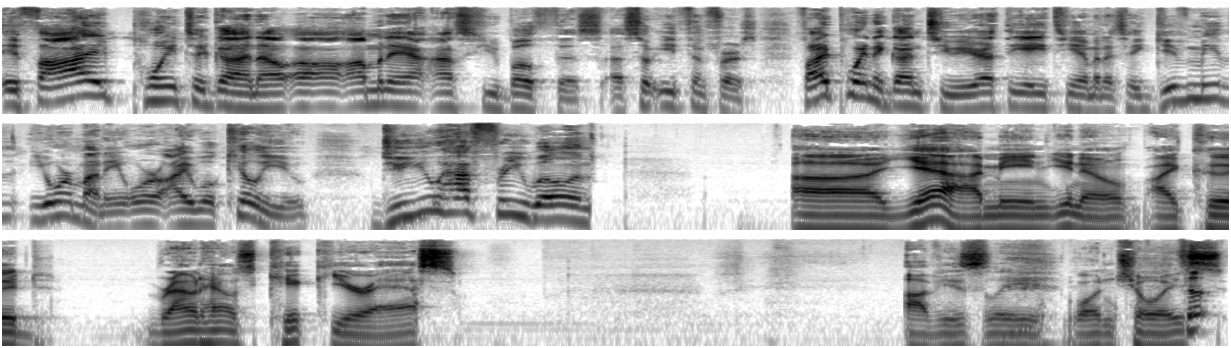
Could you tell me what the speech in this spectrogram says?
if I point a gun, I'll, I'll, I'm going to ask you both this. Uh, so Ethan first. If I point a gun to you, you're at the ATM, and I say, "Give me your money, or I will kill you." Do you have free will in Uh, yeah, I mean, you know, I could roundhouse kick your ass. Obviously, one choice.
